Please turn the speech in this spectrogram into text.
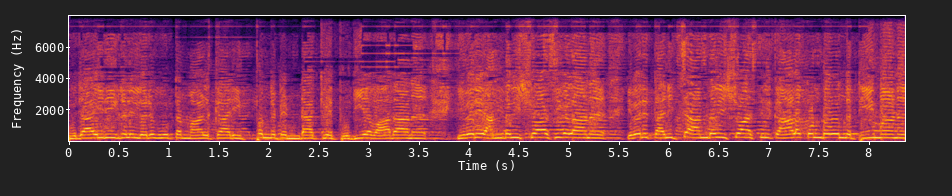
മുജാഹിദികളിൽ ഒരു കൂട്ടം ആൾക്കാർ ഇപ്പം ഇങ്ങോട്ട് ഉണ്ടാക്കിയ പുതിയ വാദാണ്. ഇവർ അന്ധവിശ്വാസികളാണ്. ഇവർ തനിച്ച അന്ധവിശ്വാസത്തിൽ കാളെ കൊണ്ടുപോകുന്ന ടീമാണ്.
